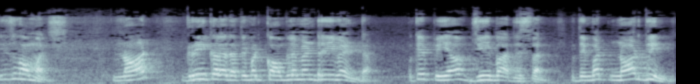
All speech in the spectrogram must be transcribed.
This is how much? Not green color, nothing but complementary event. Okay, P of G bar this one. Nothing but not green.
